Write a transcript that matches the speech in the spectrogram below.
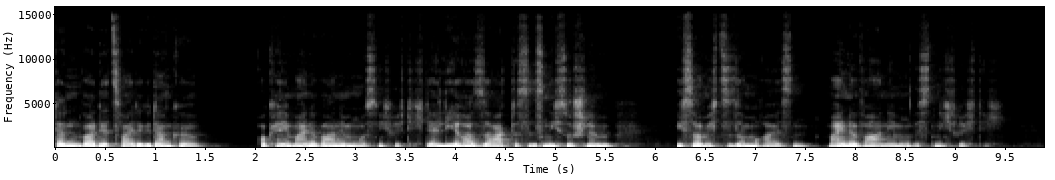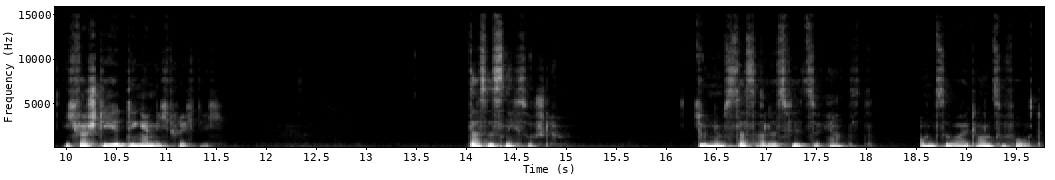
Dann war der zweite Gedanke, okay, meine Wahrnehmung ist nicht richtig. Der Lehrer sagt, das ist nicht so schlimm, ich soll mich zusammenreißen. Meine Wahrnehmung ist nicht richtig. Ich verstehe Dinge nicht richtig. Das ist nicht so schlimm. Du nimmst das alles viel zu ernst. Und so weiter und so fort.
